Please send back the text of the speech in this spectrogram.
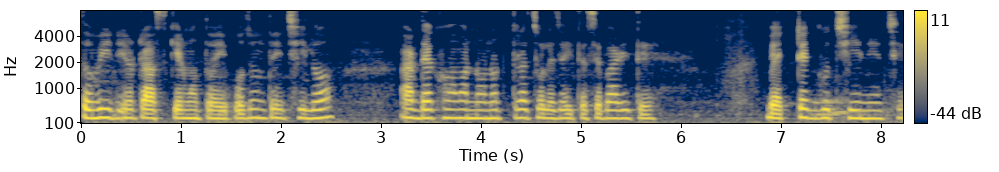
তো ভিডিওটা আজকের মতো এই পর্যন্তই ছিল। আর দেখো, আমার ননদরা চলে যাইতেছে বাড়িতে। ব্যাগ ট্যাগ গুছিয়ে নিয়েছে।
